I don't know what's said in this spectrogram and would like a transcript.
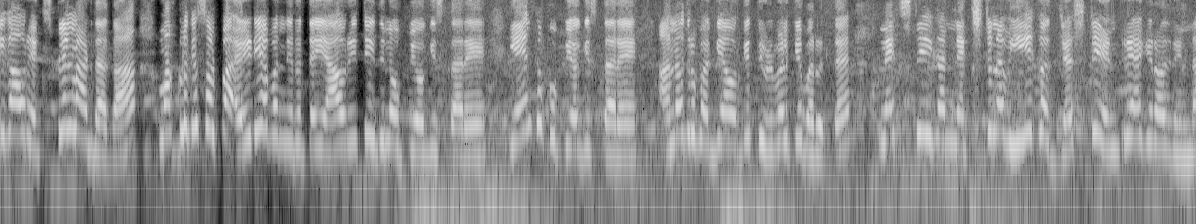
ಈಗ ಅವ್ರು ಎಕ್ಸ್ಪ್ಲೇನ್ ಮಾಡಿದಾಗ ಮಕ್ಳಿಗೆ ಸ್ವಲ್ಪ ಐಡಿಯಾ ಬಂದಿರುತ್ತೆ ಯಾವ ರೀತಿ ಇದನ್ನ ಉಪಯೋಗಿಸ್ತಾರೆ ಏಂತಕ್ ಉಪಯೋಗಿಸ್ತಾರೆ ಅನ್ನೋದ್ರ ಬಗ್ಗೆ ಅವ್ರಿಗೆ ತಿಳುವಳಿಕೆ ಬರುತ್ತೆ. ನೆಕ್ಸ್ಟ್ ಈಗ ನೆಕ್ಸ್ಟ್ ನಾವು ಈಗ ಜಸ್ಟ್ ಎಂಟ್ರಿ ಆಗಿರೋದ್ರಿಂದ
